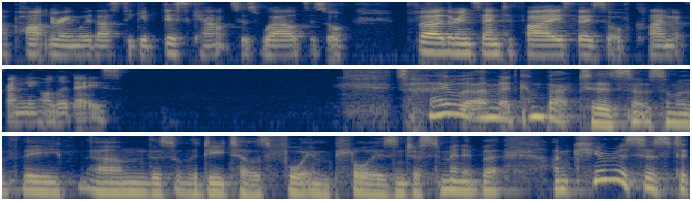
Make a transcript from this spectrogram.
are partnering with us to give discounts as well to sort of further incentivize those sort of climate friendly holidays. So how I mean, come back to some, some of the um, the sort of the details for employers in just a minute, but I'm curious as to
